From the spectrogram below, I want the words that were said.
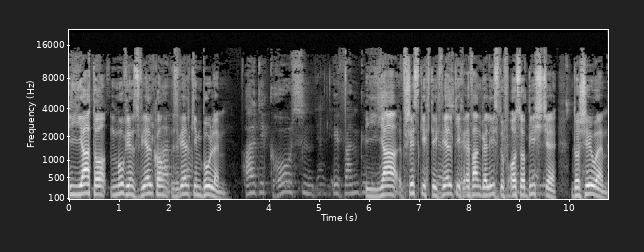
I ja to mówię z, wielką, z wielkim bólem. Ja wszystkich tych wielkich ewangelistów osobiście dożyłem.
